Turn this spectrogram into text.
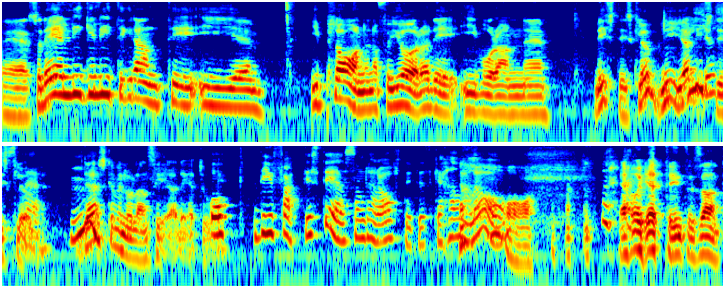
Eh, så det ligger lite grann till i, eh, i planerna för att göra det i våran eh, livsstilsklubb, nya livsstilsklubb. Det. Där ska vi nog lansera det tror vi. Och det är ju faktiskt det som det här avsnittet ska handla om. Jaha. Det var jätteintressant.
